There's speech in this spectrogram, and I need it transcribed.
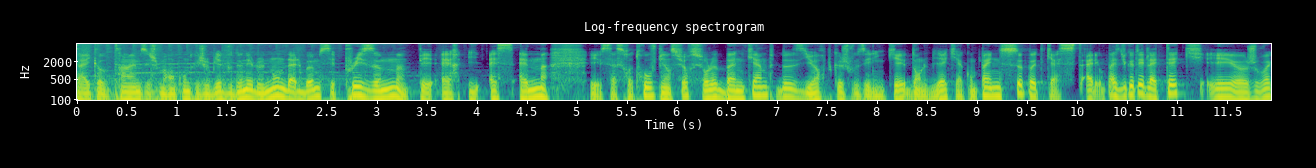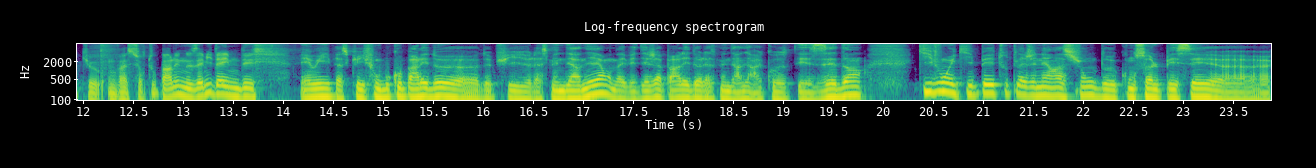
Recycled Times et je me rends compte que j'ai oublié de vous donner le nom de l'album, c'est Prism, P-R-I-S-M et ça se retrouve bien sûr sur le Bandcamp de The que je vous ai linké dans le billet qui accompagne ce podcast. Allez, on passe du côté de la tech et euh, je vois qu'on va surtout parler de nos amis d'AMD. Eh oui, parce qu'ils font beaucoup parler d'eux euh, depuis la semaine dernière. On avait déjà parlé de la semaine dernière à cause des Z1 qui vont équiper toute la génération de consoles PC euh,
